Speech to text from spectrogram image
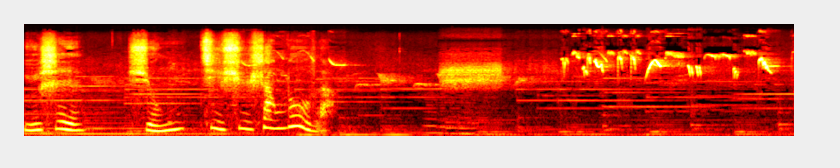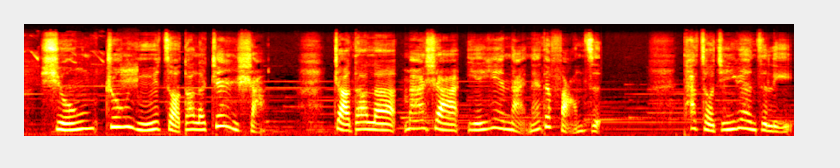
于是，熊继续上路了。熊终于走到了镇上，找到了玛莎爷爷奶奶的房子。他走进院子里，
